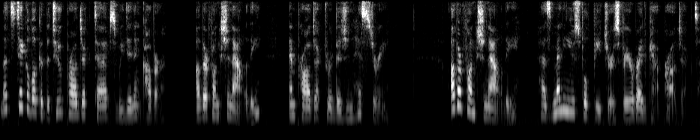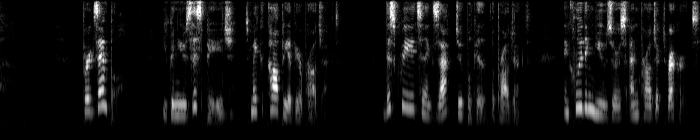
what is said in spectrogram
let's take a look at the two project tabs we didn't cover, Other Functionality and Project Revision History. Other Functionality has many useful features for your REDCap project. For example, you can use this page to make a copy of your project. This creates an exact duplicate of the project, including users and project records.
